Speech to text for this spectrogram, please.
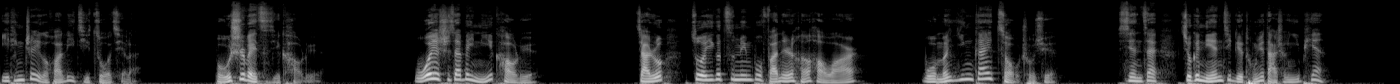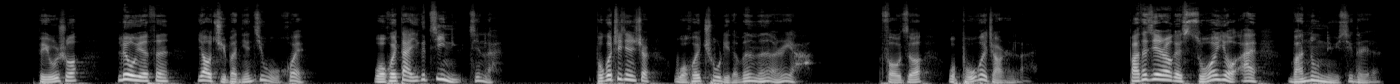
一听这个话，立即坐起来，不是为自己考虑，我也是在为你考虑。假如做一个自命不凡的人很好玩，我们应该走出去，现在就跟年级里的同学打成一片，比如说六月份。要举办年级舞会，我会带一个妓女进来。不过这件事我会处理的温文尔雅，否则我不会找人来。把她介绍给所有爱玩弄女性的人，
